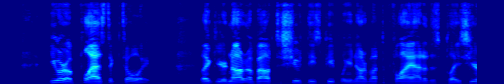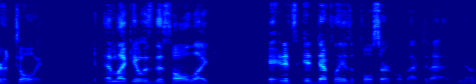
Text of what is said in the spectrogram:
you are a plastic toy. Like you're not about to shoot these people. You're not about to fly out of this place. You're a toy. And like it was this whole like, it, it's it definitely is a full circle back to that, you know.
